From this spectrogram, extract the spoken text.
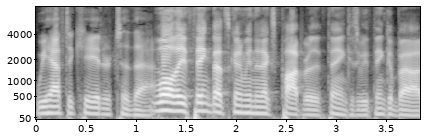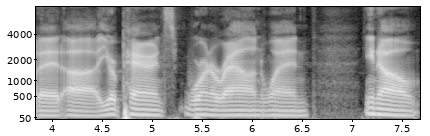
we have to cater to that. Well, they think that's going to be the next popular thing because if you think about it, uh, your parents weren't around when, you know,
